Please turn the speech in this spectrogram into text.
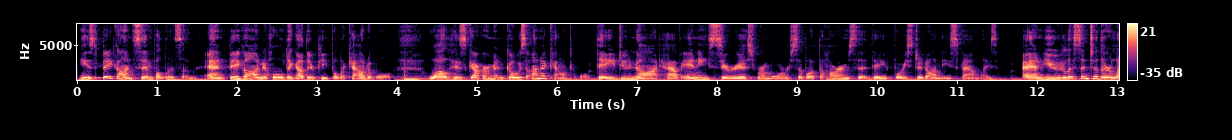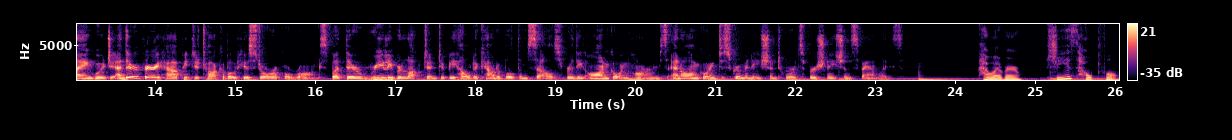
He's big on symbolism and big mm-hmm. on holding other people accountable, while his government goes unaccountable. They do not have any serious remorse about the harms that they foisted on these families. And you listen to their language, and they're very happy to talk about historical wrongs, but they're really reluctant to be held accountable themselves for the ongoing harms and ongoing discrimination towards First Nations families. However, she is hopeful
